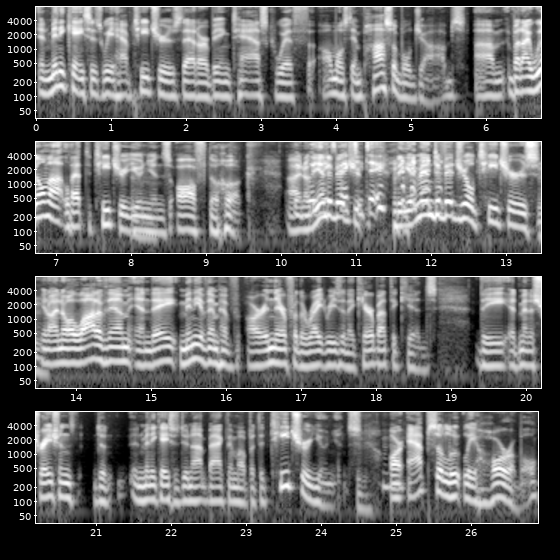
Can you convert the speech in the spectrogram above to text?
In many cases, we have teachers that are being tasked with almost impossible jobs. Um, but I will not let the teacher unions off the hook. I know the individual the individual teachers, you know, I know a lot of them, and they many of them have are in there for the right reason. They care about the kids. The administrations, do, in many cases, do not back them up, but the teacher unions are absolutely horrible.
